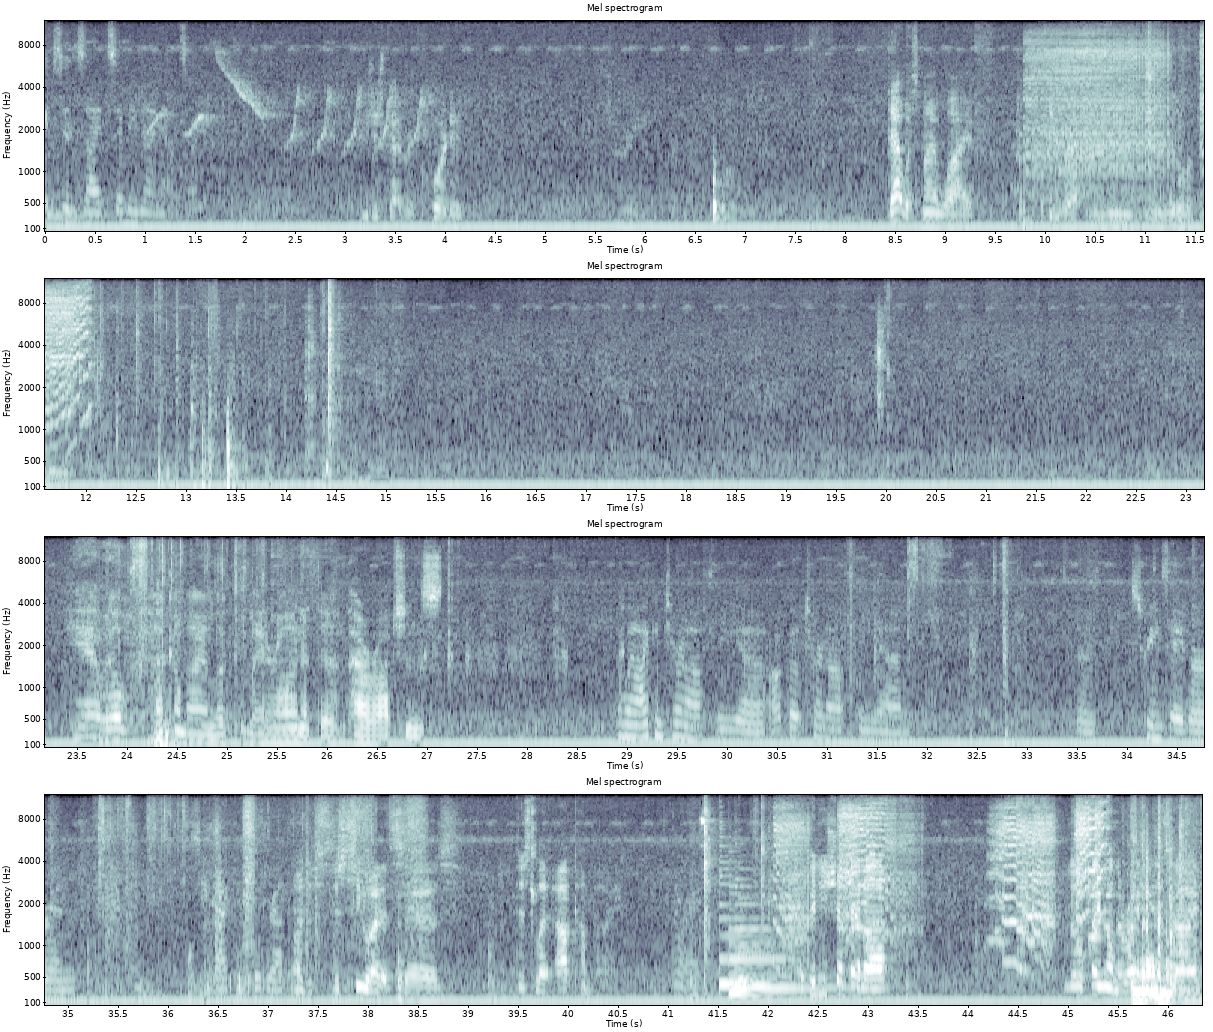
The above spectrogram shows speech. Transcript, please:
76 inside, 79 outside. You just got recorded. That was my wife interrupting me in the middle of me. Yeah, well, I'll come by and look later on at the power options. Well, I can turn off the, uh, I'll go turn off the, um, the screensaver and see if I can figure out I'll just, just see what it says. Just let, I'll come by. Alright. Oh, could you shut that off? Little thing on the right hand side?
